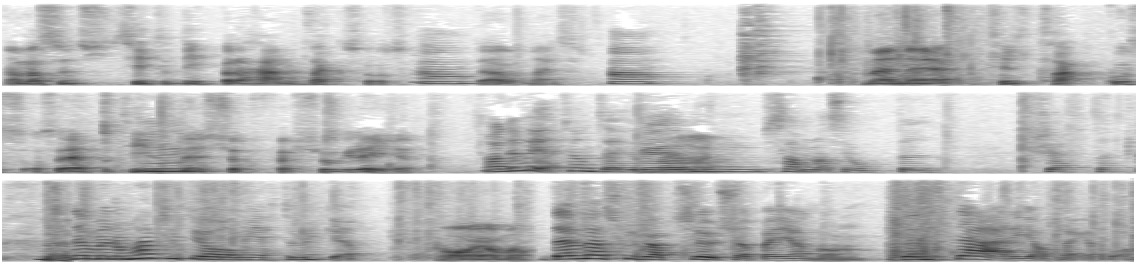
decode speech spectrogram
Ja, men så sitta och dippa det här med tacosås. Ja. Det hade varit nice. Ja. Men eh, till tacos och så äta till Mm. med köttfärs och grejer. ja, det vet jag inte hur det Nej. mm, samlas ihop i käften. Nej, men de här tyckte jag om jättemycket. Ja, jag med. Den där skulle vi absolut köpa igen då. Mm. Den där är jag taggad på.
